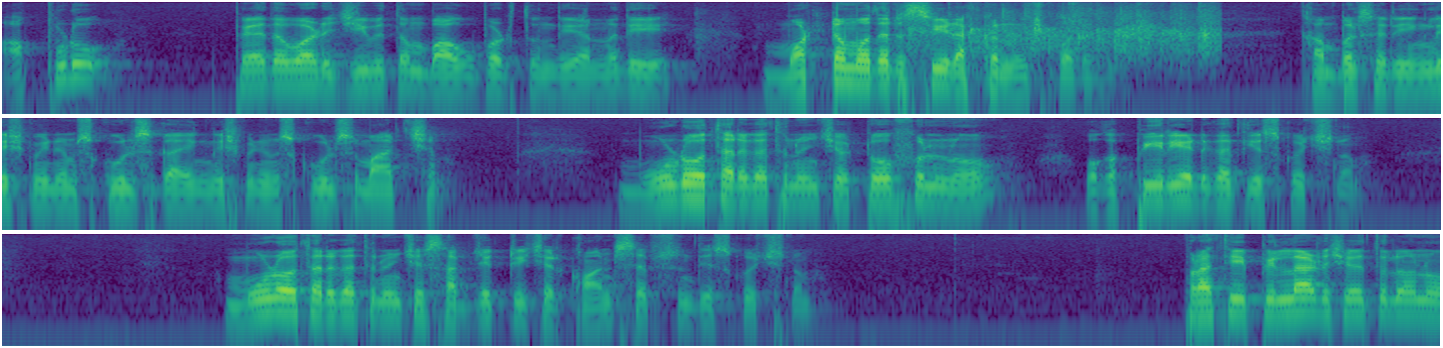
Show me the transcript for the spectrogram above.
అప్పుడు పేదవాడి జీవితం బాగుపడుతుంది అన్నది మొట్టమొదటి సీడ్ అక్కడి నుంచి పడింది. కంపల్సరీ ఇంగ్లీష్ మీడియం స్కూల్స్గా ఇంగ్లీష్ మీడియం స్కూల్స్ మార్చాం. మూడో తరగతి నుంచే టోఫుల్ను ఒక పీరియడ్గా తీసుకొచ్చినాం. మూడో తరగతి నుంచే సబ్జెక్ట్ టీచర్ కాన్సెప్ట్స్ని తీసుకొచ్చినాం. ప్రతి పిల్లాడి చేతిలోనూ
